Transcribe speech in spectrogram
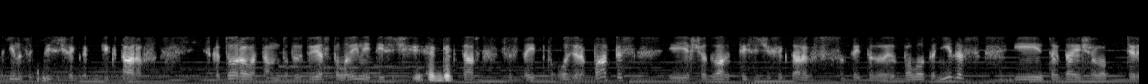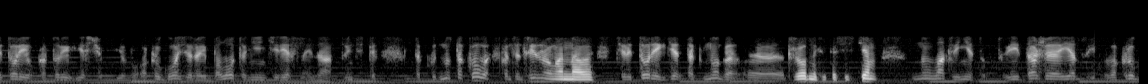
11 тысяч гектаров, из которого там две с половиной тысячи гектар состоит озеро Папес, и еще два тысячи гектаров состоит э, болото Нидас, и тогда еще территории, которые есть вокруг озера и болота, неинтересные, да, в принципе, так, ну, такого концентрированного территории, где так много э, природных экосистем, ну, Латвии нету. И даже я, вокруг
